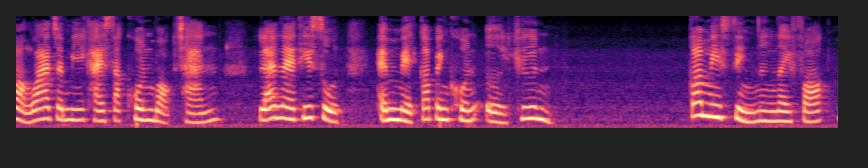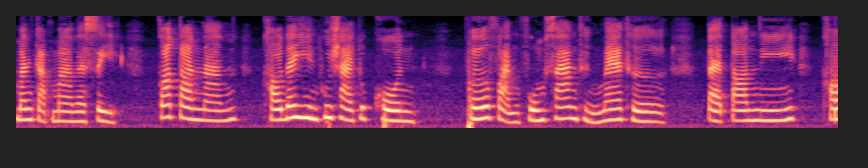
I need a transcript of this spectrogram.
หวังว่าจะมีใครสักคนบอกฉัน และในที่สุดเอมเมดก็เป็นคนเอ่ยขึ้น ก็มีสิ่งหนึ่งในฟ็อกมันกลับมาละสิ ก็ตอนนั้นเขาได้ยินผู้ชายทุกคน เพ้อฝันฟุ้งซ่านถึงแม่เธอ แต่ตอนนี้เขา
